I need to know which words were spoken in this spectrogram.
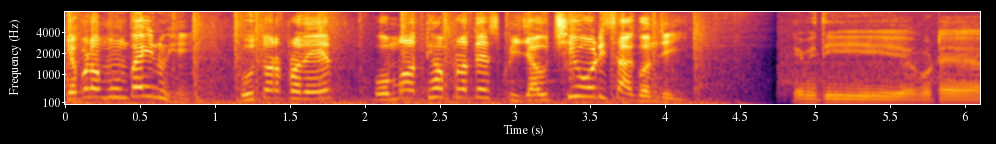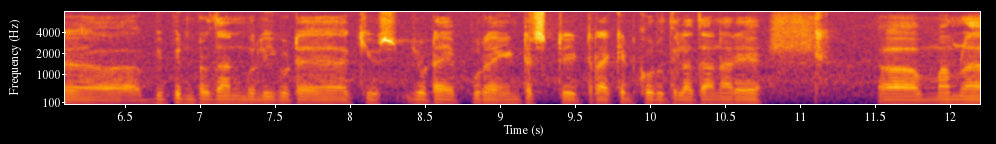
କେବଳ ମୁମ୍ବାଇ ନୁହେଁ ଉତ୍ତରପ୍ରଦେଶ ଓ ମଧ୍ୟପ୍ରଦେଶ ବି ଯାଉଛି ଓଡ଼ିଶା ଗଞ୍ଜେଇ ଏମିତି ଗୋଟେ ଅ, ବିପିନ ପ୍ରଧାନ ବୋଲି ଗୋଟେ ଆକ୍ୟୁଜ୍ ଯେଉଁଟା ପୁରା ଇଣ୍ଟରଷ୍ଟେଟ୍ ରାକେଟ୍ କରୁଥିଲା ତା ନାଁରେ ଅ, ମାମଲା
